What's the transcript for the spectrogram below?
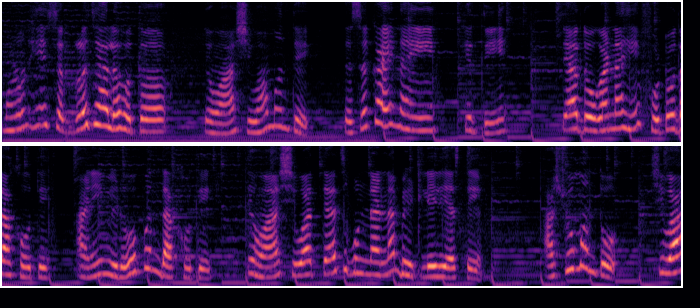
म्हणून हे सगळं झालं होतं. तेव्हा शिवा म्हणते तसं काही नाही कीर्ती. त्या दोघांनाही फोटो दाखवते आणि व्हिडिओ पण दाखवते. तेव्हा शिवा त्याच गुंडांना भेटलेली असते. आशू म्हणतो शिवा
